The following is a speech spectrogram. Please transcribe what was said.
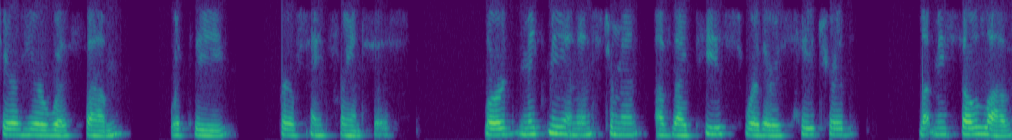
share here with um, with the prayer of Saint Francis. Lord, make me an instrument of Thy peace where there is hatred. Let me sow love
